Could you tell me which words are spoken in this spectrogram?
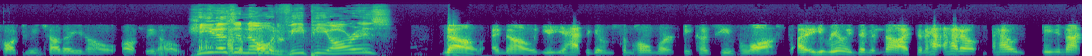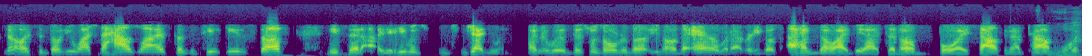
talked to each other. You know, or, you know. He uh, doesn't know what. VPR is? No, and no, you you have to give him some homework because he's lost. I, he really didn't know. I said, how, how do how do you not know? I said, don't you watch the Housewives because of Tiki and stuff? He said I, he was genuine. I mean, this was over the you know the air or whatever. He goes, I have no idea. I said, oh boy, Sal can have problems with.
